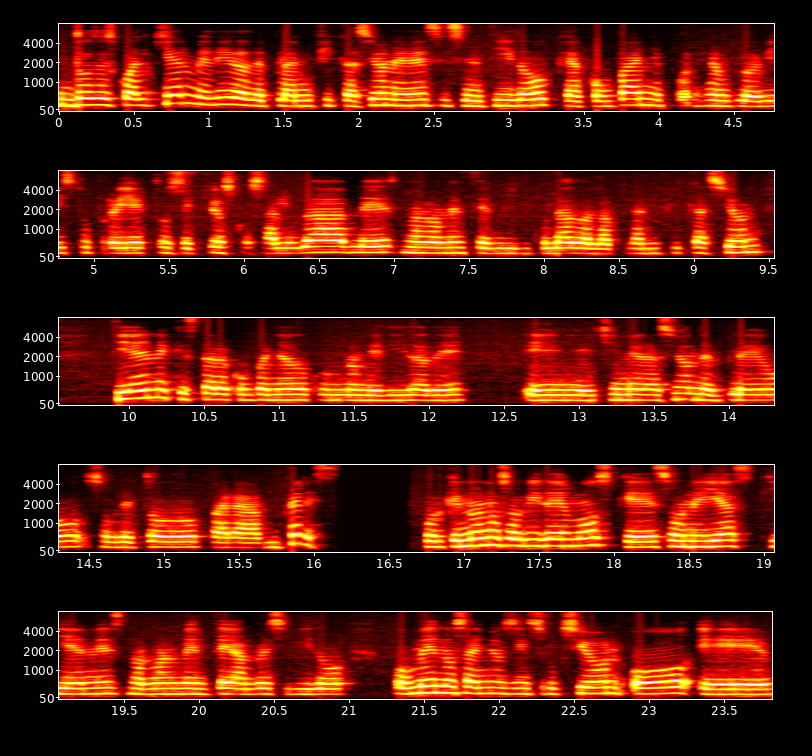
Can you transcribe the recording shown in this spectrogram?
entonces, cualquier medida de planificación en ese sentido que acompañe, por ejemplo, he visto proyectos de kioscos saludables, nuevamente vinculado a la planificación, tiene que estar acompañado con una medida de eh, generación de empleo, sobre todo para mujeres, porque no nos olvidemos que son ellas quienes normalmente han recibido o menos años de instrucción o, eh,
